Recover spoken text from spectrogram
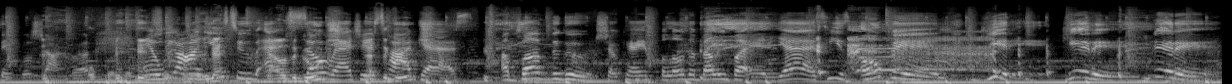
shakel chakra. And we are on YouTube that at was So gooch. Ratchet That's. Podcast. Above the gooch, okay? It's below the belly button. Yes, he is open. Get it. Get it. Get it.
